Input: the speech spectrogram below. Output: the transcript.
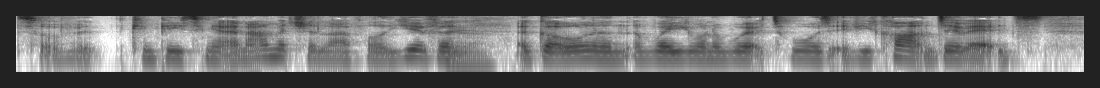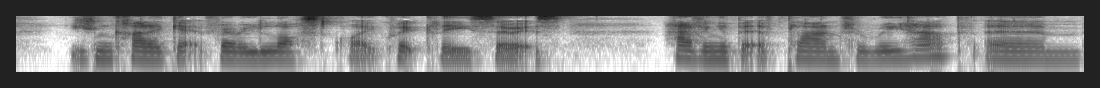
sort of competing at an amateur level, you have a, Yeah. a goal and a way you want to work towards it. If you can't do it, it's you can kind of get very lost quite quickly. So it's having a bit of plan for rehab. Um,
